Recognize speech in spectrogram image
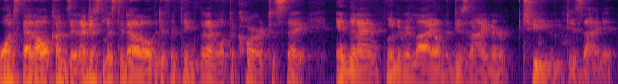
once that all comes in, I just listed out all the different things that I want the card to say, and then I'm going to rely on the designer to design it.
